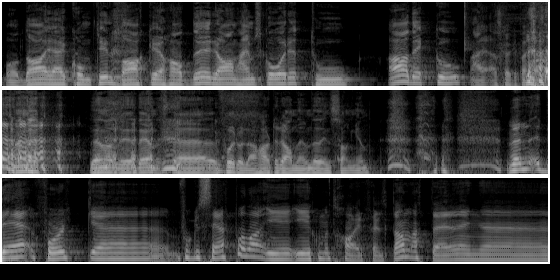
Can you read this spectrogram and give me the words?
Og da jeg kom tilbake, hadde Ranheim skåret to. Adecco Nei, jeg skal ikke ta det. Men det, det, er det, eneste forholdet jeg har til Ranheim, det er den sangen. Men det folk eh, fokuserte på da i, i kommentarfeltene etter den, eh,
